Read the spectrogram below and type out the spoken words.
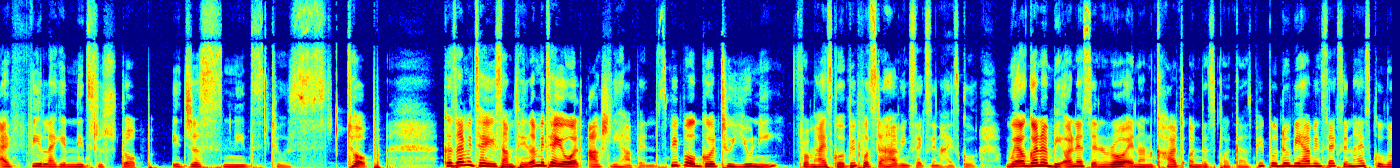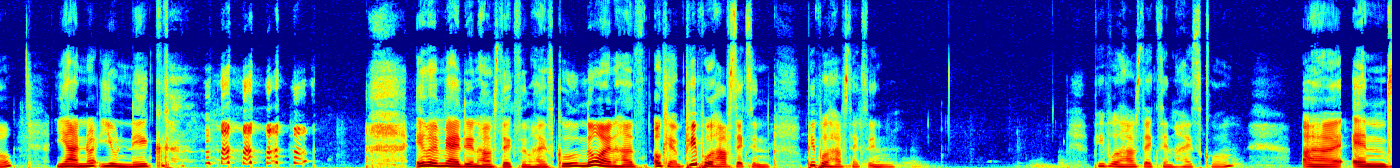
I feel like it needs to stop. It just needs to stop. Cuz let me tell you something. Let me tell you what actually happens. People go to uni from high school. People start having sex in high school. We are gonna be honest and raw and uncut on this podcast. People do be having sex in high school though. Yeah, not unique. Even me, I didn't have sex in high school. No one has. Okay, people have sex in. People have sex in. People have sex in high school, uh, and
